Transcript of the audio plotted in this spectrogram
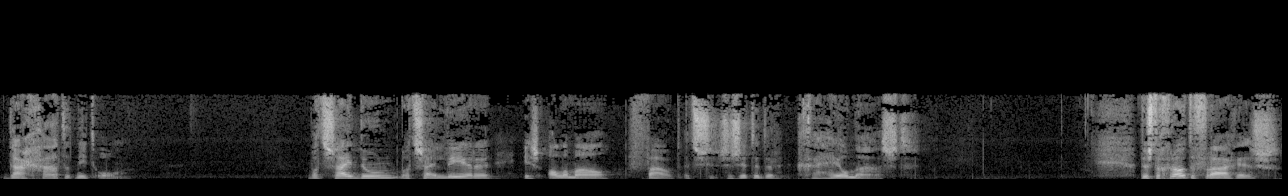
Daar gaat het niet om. Wat zij doen, wat zij leren, is allemaal fout. Het, ze zitten er geheel naast. Dus de grote vraag is:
